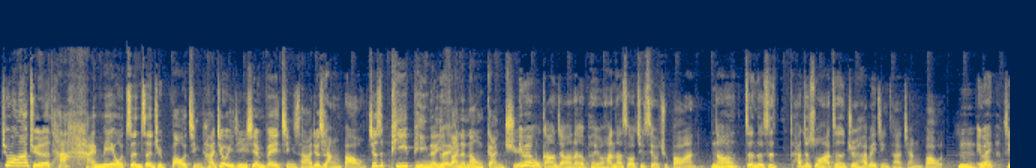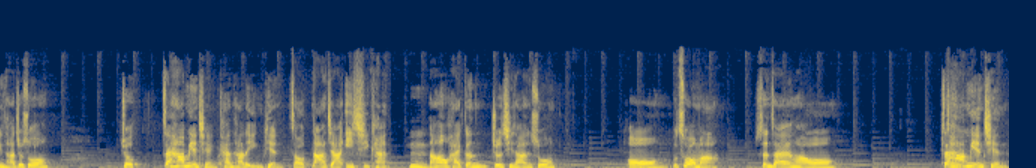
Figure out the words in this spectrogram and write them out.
就让他觉得他还没有真正去报警，他就已经先被警察就是强暴。就是批评了一番的那种感觉。因为我刚刚讲的那个朋友，他那时候其实有去报案，嗯然后真的是，他就说他真的觉得他被警察强暴了，嗯因为警察就说，就在他面前看他的影片，找大家一起看，嗯，然后还跟就是其他人说，哦，不错嘛，身材很好哦，在他面前，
